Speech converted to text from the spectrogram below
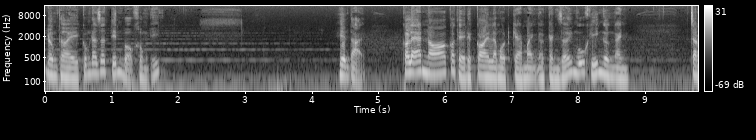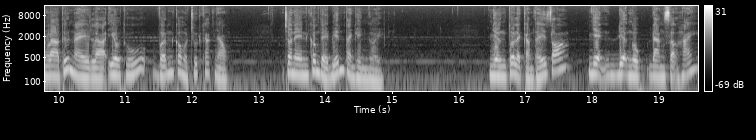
Đồng thời cũng đã rất tiến bộ không ít. Hiện tại, Có lẽ nó có thể được coi là một kẻ mạnh ở cảnh giới ngũ khí ngưng anh. Chẳng là thứ này là yêu thú vẫn có một chút khác nhau. Cho nên không thể biến thành hình người. Nhưng tôi lại cảm thấy rõ Nhện địa ngục đang sợ hãi.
